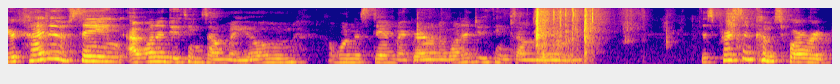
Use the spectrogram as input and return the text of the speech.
you're kind of saying, I want to do things on my own. I want to stand my ground. I want to do things on my own. This person comes forward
